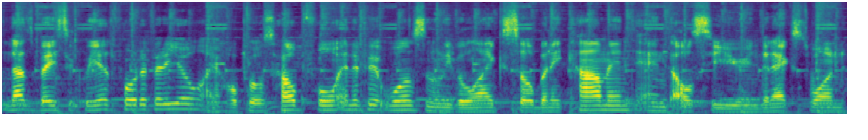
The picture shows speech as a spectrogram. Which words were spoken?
that's basically it for the video. I hope it was helpful and if it was then leave a like, sub and a comment and I'll see you in the next one.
